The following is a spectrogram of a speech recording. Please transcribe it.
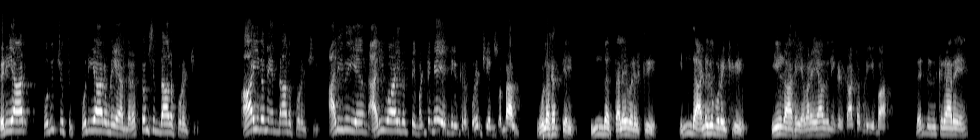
பெரியார் பொது சொத்து பெரியாருடைய அந்த ரத்தம் சிந்தாத புரட்சி ஆயுதம் ஏந்தாத புரட்சி அறிவு ஏன் அறிவாயுதத்தை மட்டுமே ஏந்திருக்கிற புரட்சி என்று சொன்னால் உலகத்தில் இந்த தலைவருக்கு இந்த அணுகுமுறைக்கு ஈடாக எவரையாவது நீங்கள் காட்ட முடியுமா? வென்றிருக்கிறாரே.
